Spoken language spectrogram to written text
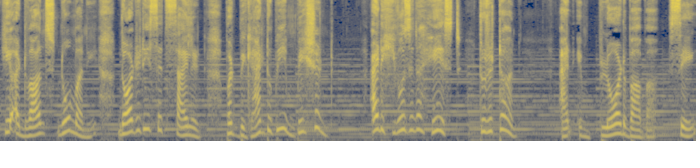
He advanced no money, nor did he sit silent, but began to be impatient. And he was in a haste to return and implored Baba, saying,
